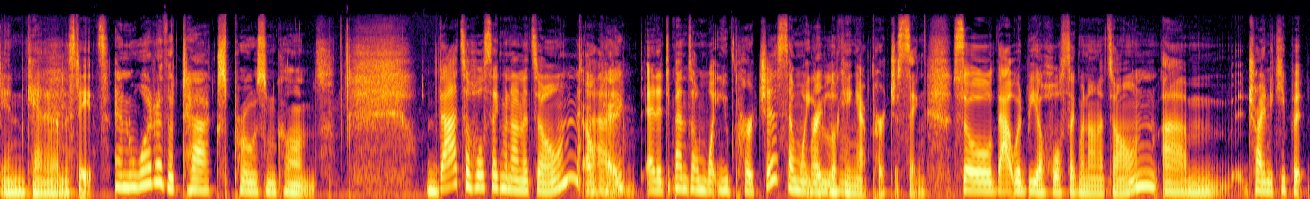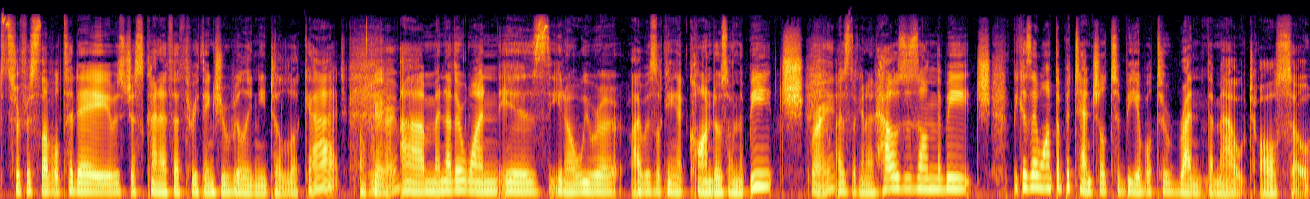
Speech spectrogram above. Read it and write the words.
in Canada and the States. And what are the tax pros and cons? That's a whole segment on its own. Okay. uh, and it depends on what you purchase and what Right. you're looking at purchasing. So that would be a whole segment on its own. Um, trying to keep it surface level today was just kind of the three things you really need to look at. Okay. Um, another one is, you know, we were, I was looking at condos on the beach. Right. I was looking at houses on the beach because I want the potential to be able to rent them out also.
